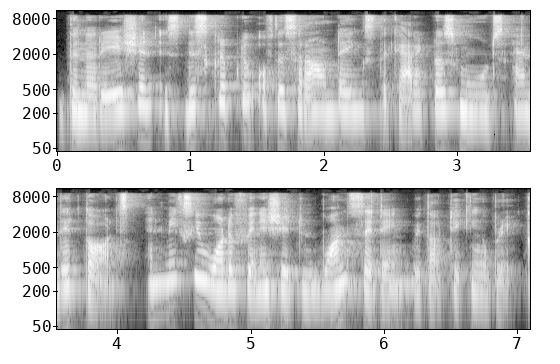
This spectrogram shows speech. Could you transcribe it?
The narration is descriptive of the surroundings, the characters' moods, and their thoughts, and makes you want to finish it in one sitting without taking a break.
